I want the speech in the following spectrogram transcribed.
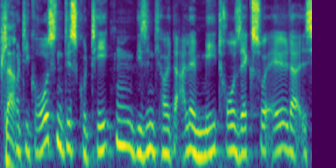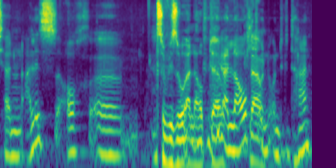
Klar. Und die großen Diskotheken, die sind ja heute alle metrosexuell, da ist ja nun alles auch äh, sowieso erlaubt, ja. erlaubt und, und getan.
